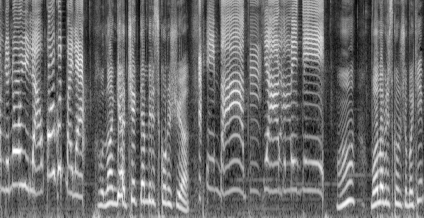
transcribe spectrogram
Amca ne oluyor? Korkutma la. Ulan gerçekten birisi konuşuyor. İmdat yardım edin. Ha? Vallahi birisi konuşuyor bakayım.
